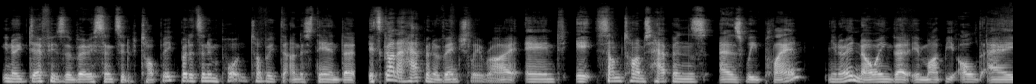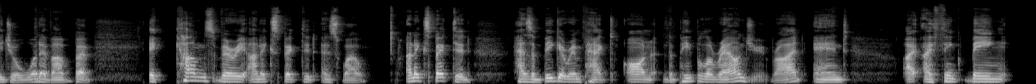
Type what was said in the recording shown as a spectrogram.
you know, death is a very sensitive topic, but it's an important topic to understand that it's going to happen eventually, right? And it sometimes happens as we plan, you know, knowing that it might be old age or whatever, but it comes very unexpected as well. Unexpected has a bigger impact on the people around you, right? And I, I think being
